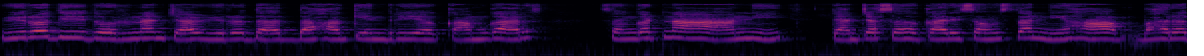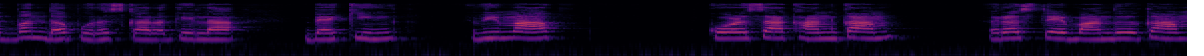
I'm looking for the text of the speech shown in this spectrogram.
विरोधी धोरणांच्या विरोधात दहा केंद्रीय कामगार संघटना आणि त्यांच्या सहकारी संस्थांनी हा भारत बंद पुरस्कार केला. बँकिंग विमा कोळसा खाणकाम रस्ते बांधकाम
